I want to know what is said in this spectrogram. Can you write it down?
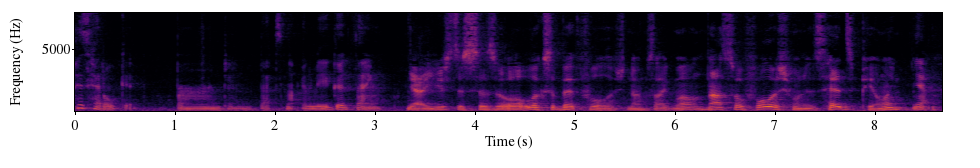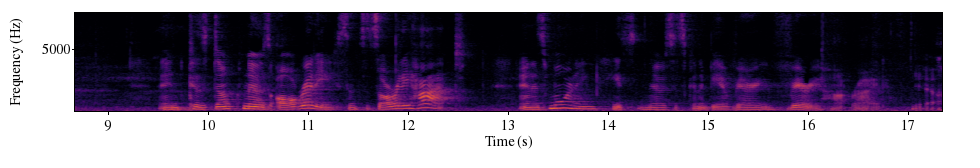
his head will get burned, and that's not going to be a good thing. Yeah, Eustace says, well, it looks a bit foolish. Dunk's like, well, not so foolish when his head's peeling. Yeah, and because Dunk knows already, since it's already hot and it's morning, he knows it's going to be a very, very hot ride. Yeah.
